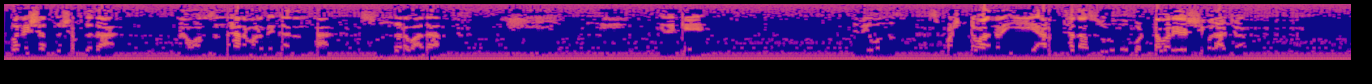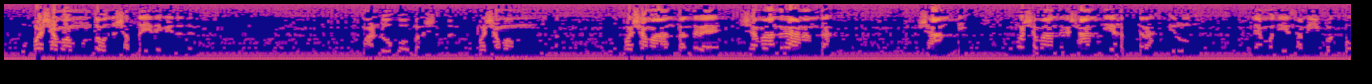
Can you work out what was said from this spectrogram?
ಉಪನಿಷತ್ತು ಶಬ್ದದ ನಾವು ಅನುಸಂಧಾನ ಮಾಡಬೇಕಾದಂತಹ ಸುಂದರವಾದ ಅರ್ಥ. ಇದಕ್ಕೆ ಒಂದು ಸ್ಪಷ್ಟವಾದ ಈ ಅರ್ಥದ ಸುಳುವು ಕೊಟ್ಟವರೇ ಶಿವರಾಜ. ಉಪಶಮಂ ಅಂತ ಒಂದು ಶಬ್ದ ಇದೆ ವೇದದಲ್ಲಿ. ಮಾಂಡೂಕೋಪನಿಷತ್ತು ಉಪಶಮಂ. ಉಪಶಮ ಅಂತಂದ್ರೆ ಶಮ ಅಂದ್ರೆ ಆನಂದ, ಶಾಂತಿ. ಉಪಶಮ ಅಂದ್ರೆ ಶಾಂತಿಯ ಹತ್ರ ಇರುವುದು ನೆಮ್ಮದಿಯ ಸಮೀಪಕ್ಕೆ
